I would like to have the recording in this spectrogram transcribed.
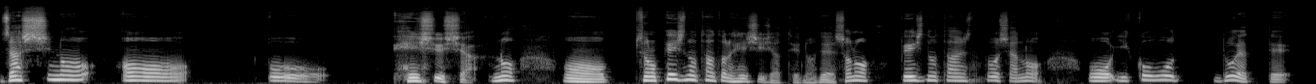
雑誌のおお編集者のお、そのページの担当の編集者っていうので、そのページの担当者のお意向をどうやって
